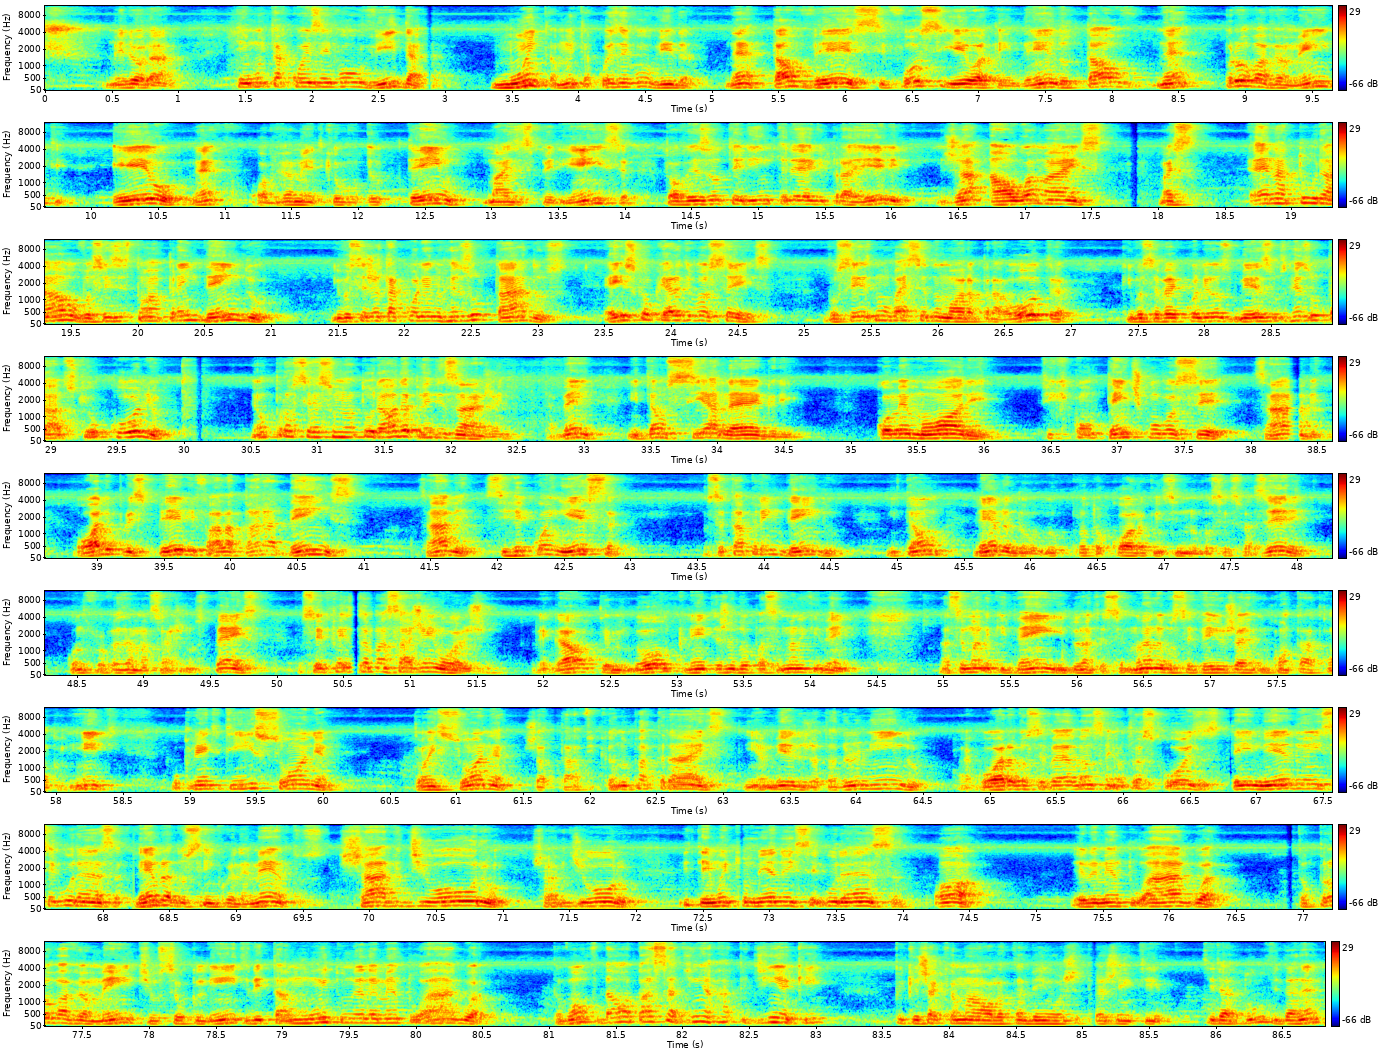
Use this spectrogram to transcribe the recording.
melhorar. Tem muita coisa envolvida, muita, muita coisa envolvida, né? Talvez se fosse eu atendendo, tal, né? Provavelmente eu, né? Obviamente que eu, eu tenho mais experiência, talvez eu teria entregue para ele já algo a mais. Mas é natural, vocês estão aprendendo e você já está colhendo resultados. É isso que eu quero de vocês. Vocês não vai ser de uma hora para outra que você vai colher os mesmos resultados que eu colho. É um processo natural de aprendizagem, tá bem? Então se alegre, comemore, fique contente com você, sabe? Olhe para o espelho e fala parabéns, sabe? Se reconheça, você está aprendendo. Então, lembra do, do, protocolo que eu ensino vocês fazerem? Quando for fazer a massagem nos pés, você fez a massagem hoje, legal? Terminou, o cliente agendou para a semana que vem. Na semana que vem e durante a semana você veio já em contato com o cliente, o cliente tinha insônia. Então a insônia já está ficando para trás, tinha medo, já está dormindo. Agora você vai avançar em outras coisas. Tem medo e insegurança. Lembra dos cinco elementos? Chave de ouro, chave de ouro. E tem muito medo e insegurança. Ó, elemento água. Então provavelmente o seu cliente está muito no elemento água. Então vamos dar uma passadinha rapidinha aqui, porque já que é uma aula também hoje para a gente tirar dúvida, né?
